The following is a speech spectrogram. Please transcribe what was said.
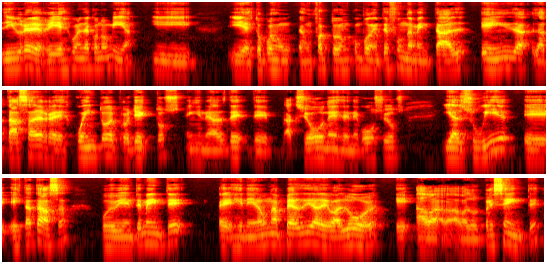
libre de riesgo en la economía y y esto pues es un factor, un componente fundamental en la, tasa de redescuento de proyectos, en general de, acciones, de negocios, y al subir eh, esta tasa, pues evidentemente eh, genera una pérdida de valor eh, a, valor presente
